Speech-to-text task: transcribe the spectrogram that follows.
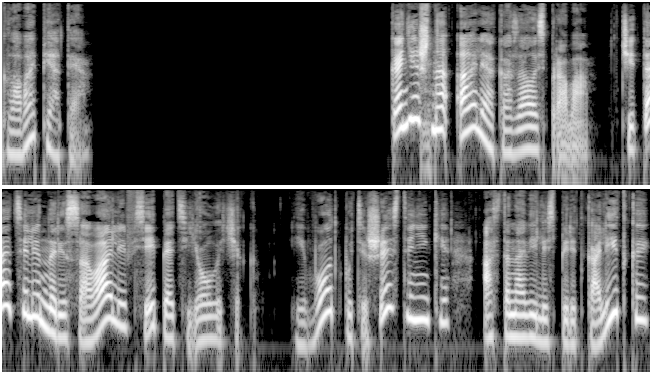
Глава пятая. Конечно, Аля оказалась права. Читатели нарисовали все пять елочек. И вот путешественники остановились перед калиткой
